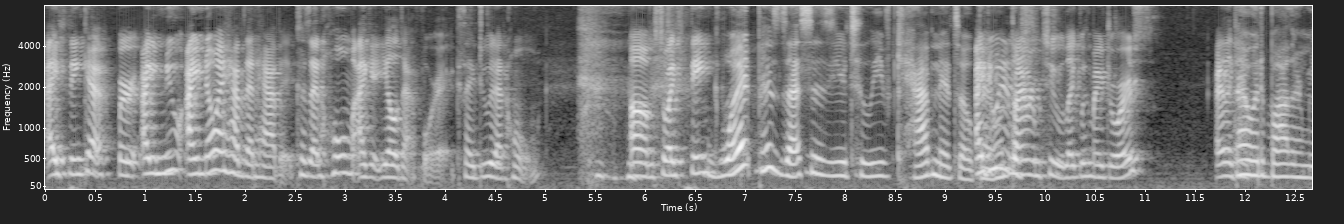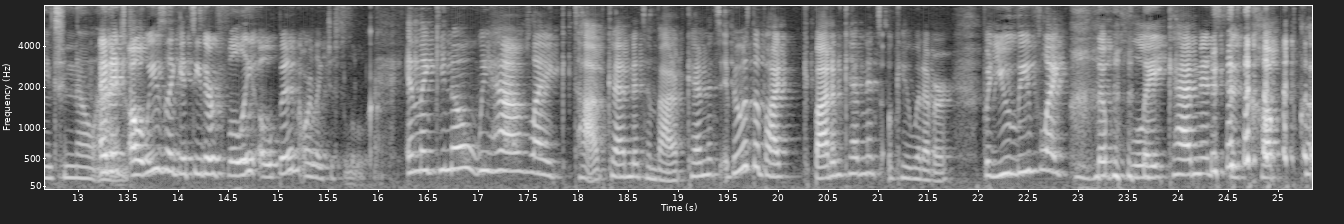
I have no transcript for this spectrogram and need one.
I think at first I knew I know I have that habit because at home I get yelled at for it because I do it at home. Um, so I think What possesses you to leave cabinets open? I do it in my room too, like with my drawers. I like That would bother me to know. and I- it's always like it's either fully open or like just a little crack. And like you know, we have like top cabinets and bottom cabinets. If it was the bot- bottom cabinets, okay, whatever. But you leave like the plate cabinets, the cup c-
